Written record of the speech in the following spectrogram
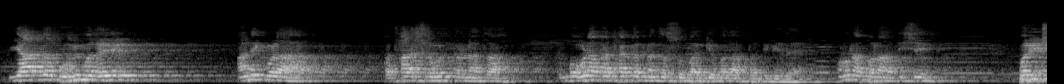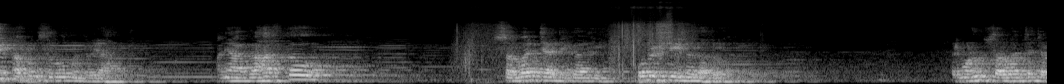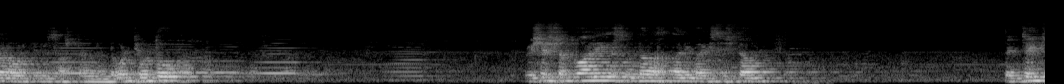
या भूमीमध्ये अनेक वेळा कथा श्रवण करण्याचा बहुडा कथा करण्याचं सौभाग्य मला आपण दिलेलं आहे. म्हणून आपण अतिशय परिचित आपण सर्व मंडळी आहात. आणि आग्रहास्तव सर्वांच्या ठिकाणी परुष्य झालो. आणि म्हणून सर्वांच्या चरणावरती मी साष्टांग दंडवत ठेवतो. विशेषत्वाने सुंदर असणारी बाईक सिस्टम त्यांच्याही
